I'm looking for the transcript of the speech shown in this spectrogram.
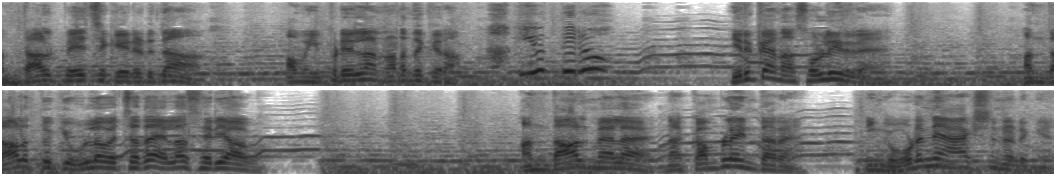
அந்த ஆள் பேச்ச கேட்டுட்டு தான் அவன் இப்படி எல்லாம் நடந்துக்கிறான் இருக்க நான் சொல்லிடுறேன். அந்த ஆளை தூக்கி உள்ள வச்சாதான் எல்லாம் சரியாகும். அந்த ஆள் மேல நான் கம்ப்ளைண்ட் தரேன். நீங்க உடனே ஆக்ஷன் எடுங்க.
